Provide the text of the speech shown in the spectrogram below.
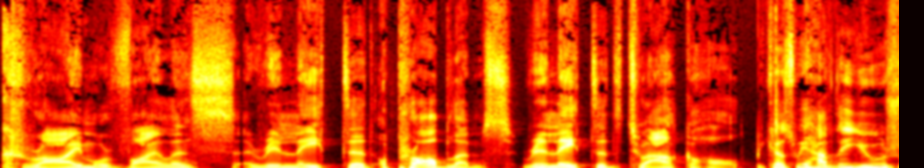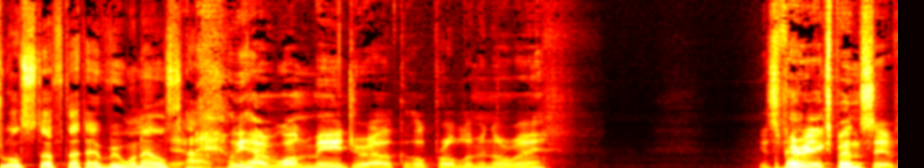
crime or violence related or problems related to alcohol because we have the usual stuff that everyone else Yeah, has. We have one major alcohol problem in Norway. It's very expensive.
